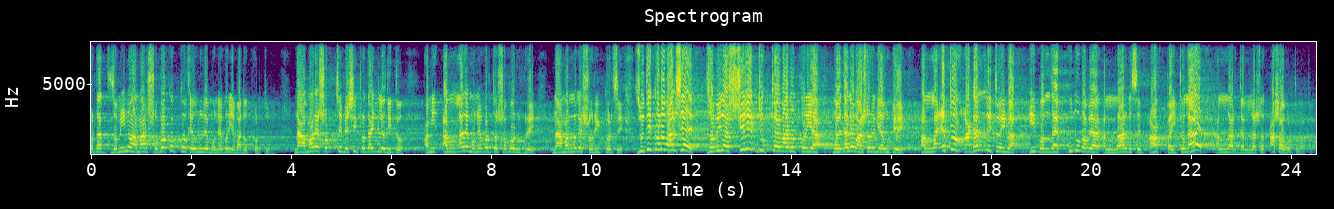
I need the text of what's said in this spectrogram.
অর্থাৎ জমিনও আমার সবকক্ষ খেউরে মনে করি এবাদত করতো না। না আমারে সবচেয়ে বেশি প্রাধান্য দিত আমি আল্লাহরে মনে করতো সবর উপরে, না আমার লগে শরিক করছে। যদি কোনো মানুষে জমিল শিরিক যুক্ত ইবাদত করিয়া ময়দানে বাসর গিয়া উঠে, আল্লাহ এত রাগান্বিত হইবা, ই বলদা কোনোভাবে আর আল্লাহর কাছে মাফ পাইতো নাই আল্লাহর জাল্লাসত আশাও করতে পারত না।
